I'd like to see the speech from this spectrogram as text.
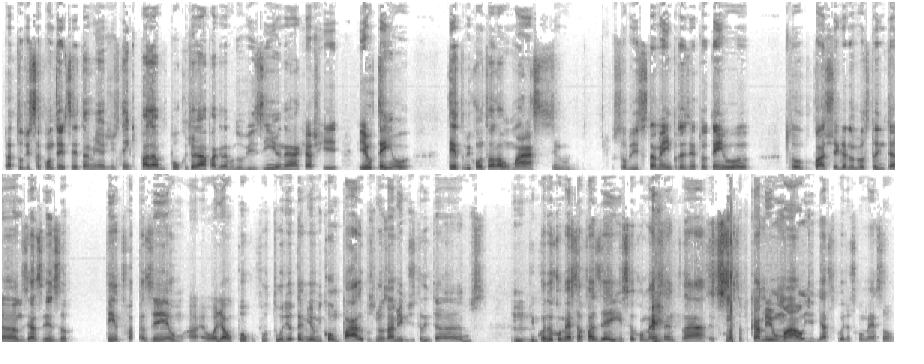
para tudo isso acontecer também, a gente tem que parar um pouco de olhar para a grama do vizinho, né? Que acho que eu tenho tento me controlar o máximo sobre isso também, por exemplo, eu tenho tô quase chegando aos meus 30 anos e às vezes eu tento fazer olhar um pouco o futuro e eu também eu me comparo com os meus amigos de 30 anos. Uhum. E quando eu começo a fazer isso, eu começo a entrar, eu começo a ficar meio mal e, e as coisas começam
